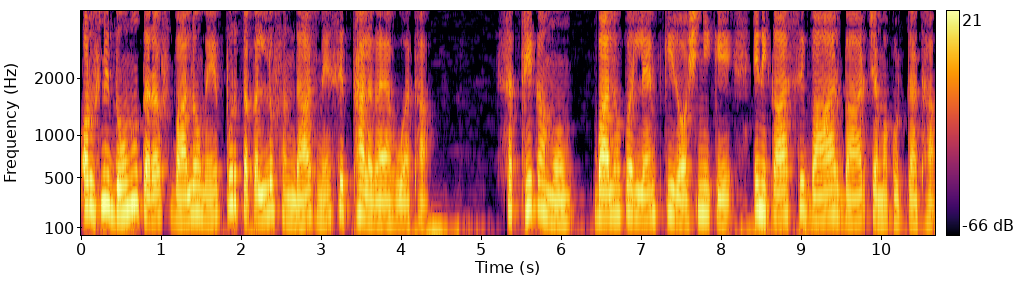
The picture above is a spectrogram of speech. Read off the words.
اور اس نے دونوں طرف بالوں میں پرتکلف انداز میں ستھا لگایا ہوا تھا۔ ستھے کا موم بالوں پر لیمپ کی روشنی کے انعکاس سے بار بار چمک اٹھتا تھا۔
